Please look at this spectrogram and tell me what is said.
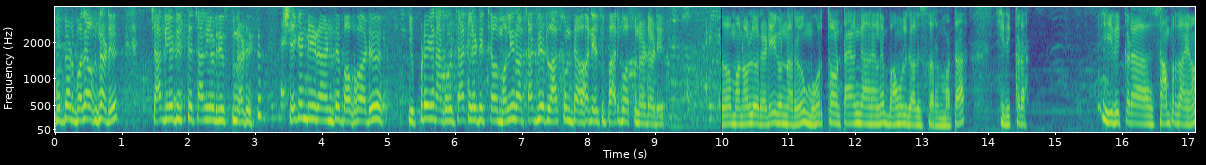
పుట్టాడు భలే ఉన్నాడు. చాక్లెట్ ఇస్తే చాక్లెట్ తీసుకున్నాడు. సెకండ్ ఇయర్ అంటే పాపవాడు ఇప్పుడే నాకు ఒక చాక్లెట్ ఇచ్చావు మళ్ళీ నా చాక్లెట్ లాక్కుంటావా? అనేసి పారిపోతున్నాడు వాడు సో మన వాళ్ళు రెడీగా ఉన్నారు. ముహూర్తం టైం కాగానే బాంబులు కాలుస్తారనమాట ఇది ఇక్కడ ఇది ఇక్కడ సాంప్రదాయం.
